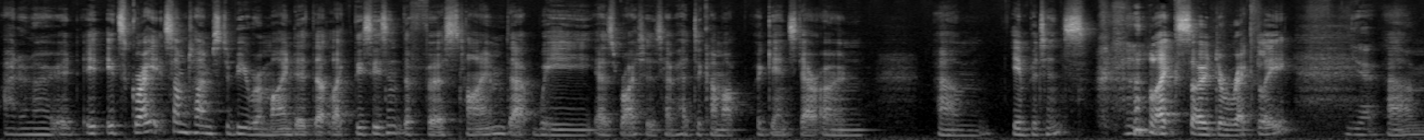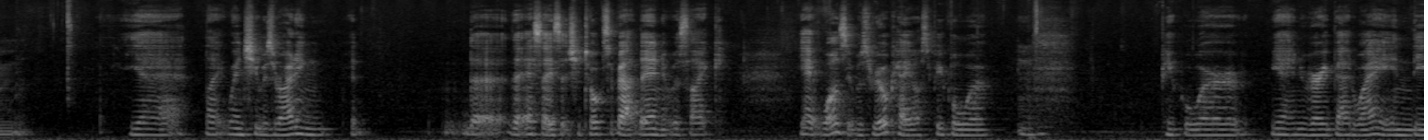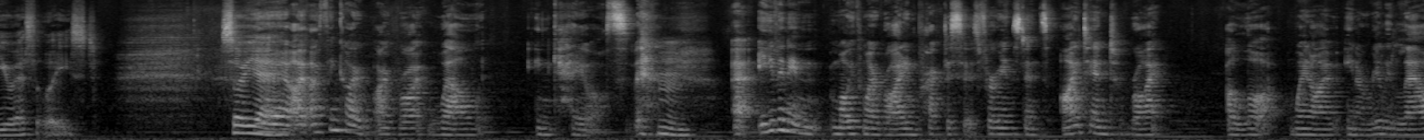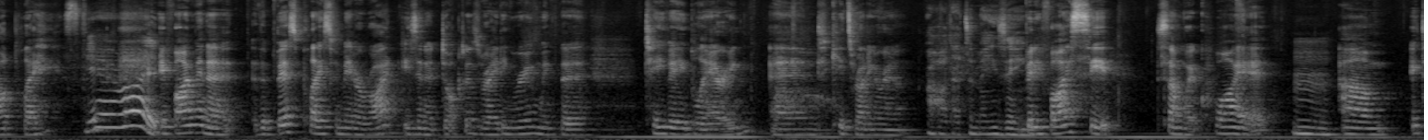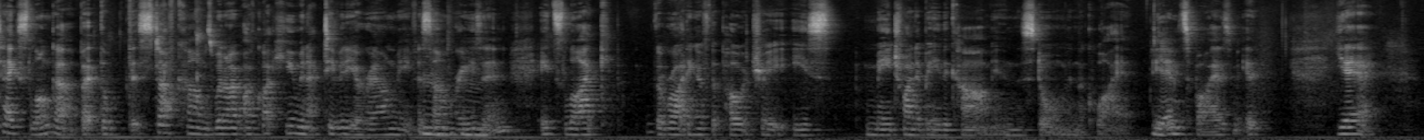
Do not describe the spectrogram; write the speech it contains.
I don't know, it, it, it's great sometimes to be reminded that like this isn't the first time that we as writers have had to come up against our own um, impotence like so directly. yeah Um, yeah, like when she was writing the the essays that she talks about, then it was like, yeah, it was. It was real chaos. People were Mm. people were yeah in a very bad way in the US at least. So yeah. Yeah, I, I think I, I write well in chaos. Hmm. uh, even in both my writing practices, for instance, I tend to write a lot when I'm in a really loud place. Yeah, right. If I'm in a, the best place for me to write is in a doctor's waiting room with the TV blaring and kids running around. Oh, that's amazing. But if I sit somewhere quiet, Mm. um, it takes longer. But the, the stuff comes when I've, I've got human activity around me for some Mhm. reason. It's like the writing of the poetry is me trying to be the calm in the storm and the quiet. It Yeah. inspires me. It, yeah.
